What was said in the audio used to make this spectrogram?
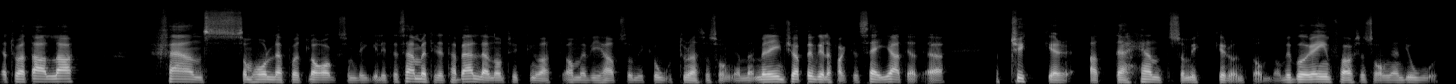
jag tror att alla fans som håller på ett lag som ligger lite sämre till i tabellen, de tycker nog att ja, men vi har haft så mycket otur den här säsongen. Men, men Linköping vill jag faktiskt säga att jag, jag, tycker att det har hänt så mycket runt om dem. Vi börjar inför säsongen, jo,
